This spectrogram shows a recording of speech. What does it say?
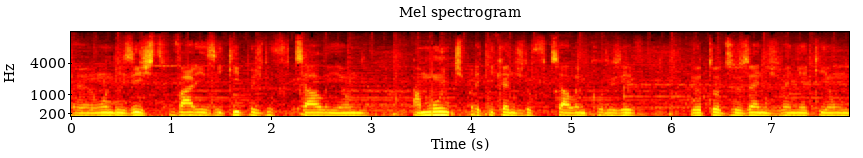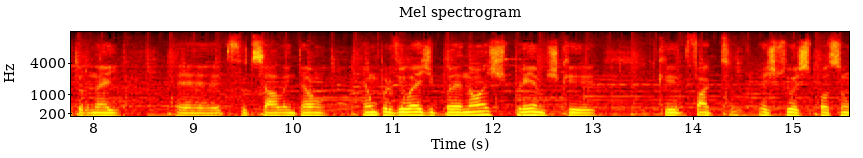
eh, onde existem várias equipas do futsal e onde há muitos praticantes do futsal, inclusive eu todos os anos venho aqui a um torneio eh, de futsal, então é um privilégio para nós, esperemos que que de facto as pessoas se possam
